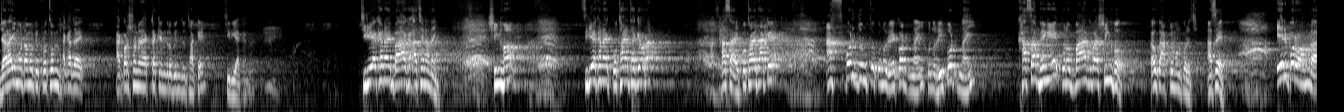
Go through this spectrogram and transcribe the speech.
যারাই মোটামুটি প্রথম ঢাকা যায় আকর্ষণের একটা কেন্দ্রবিন্দু থাকে চিড়িয়াখানা। চিড়িয়াখানায় বাঘ আছে না নাই? সিংহ? চিড়িয়াখানায় কোথায় থাকে ওরা? খাসায়। কোথায় থাকে? আজ পর্যন্ত কোনো রেকর্ড নাই, কোনো রিপোর্ট নাই। খাসা ভেঙে কোনো বাঘ বা সিংহ কাউকে আক্রমণ করেছে। আছে? এরপরও আমরা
